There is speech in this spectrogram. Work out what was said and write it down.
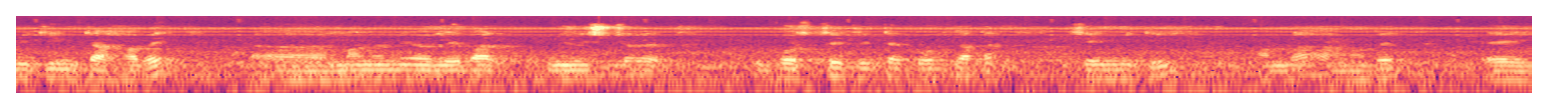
মিটিংটা হবে মাননীয় লেবার মিনিস্টারের উপস্থিতিতে কলকাতা, সেই মিটিং আমরা আমাদের এই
